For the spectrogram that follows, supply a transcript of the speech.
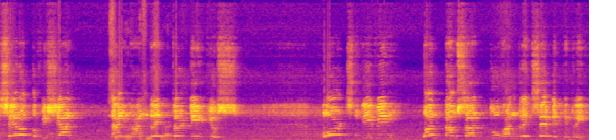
Serot Official, Serot 930 views. Boards TV, 1,273.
